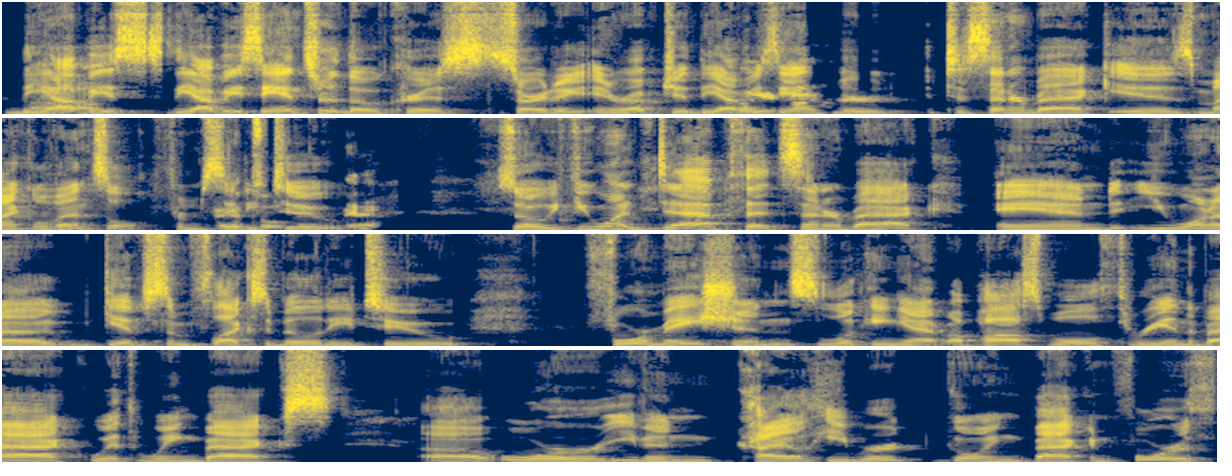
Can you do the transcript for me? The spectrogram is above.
The um, obvious, the obvious answer, though, Chris. Sorry to interrupt you. The obvious oh, answer to center back is Michael Wentzel from City Two. Yeah. So if you want depth at center back and you want to give some flexibility to formations, looking at a possible three in the back with wing backs, uh, or even Kyle Hiebert going back and forth,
